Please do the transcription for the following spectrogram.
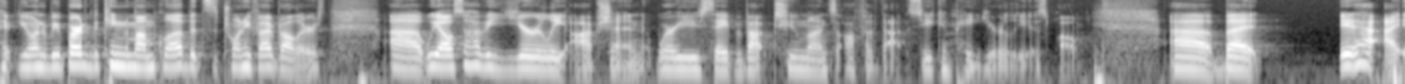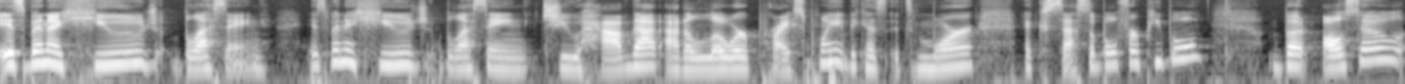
if you want to be part of the kingdom mom club it's $25 uh, we also have a yearly option where you save about two months off of that so you can pay yearly as well uh, but it ha- it's been a huge blessing. It's been a huge blessing to have that at a lower price point because it's more accessible for people but also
